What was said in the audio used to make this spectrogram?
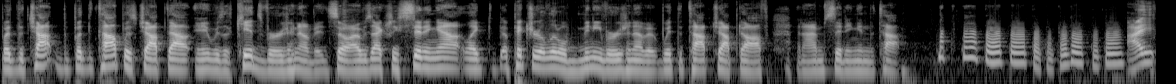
but the chop but the top was chopped out and it was a kid's version of it. So I was actually sitting out like a picture a little mini version of it with the top chopped off and I'm sitting in the top. I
